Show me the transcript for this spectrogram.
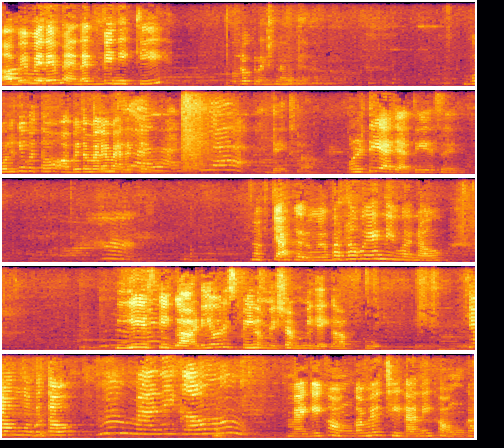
अभी मैंने मेहनत भी नहीं की। बोलो कृष्णा। बोल के बताओ अभी तो मैंने मेहनत कर देख लो। उल्टी आ जाती है इसे। अब क्या करूँ, मैं बनाऊँ या नहीं बनाऊँ? ये इसकी गाड़ी और इस पे हमेशा मिलेगा आपको। क्या हुआ बताओ? मैगी खाऊँगा, मैं चीला नहीं खाऊँगा।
